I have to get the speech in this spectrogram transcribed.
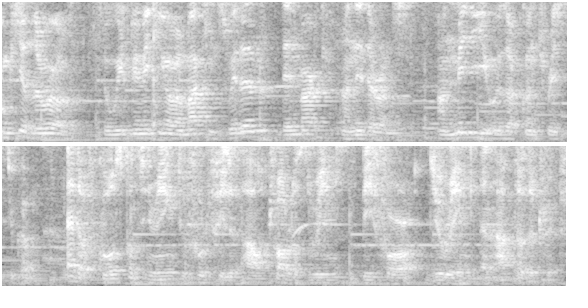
Conquer the world! So we'll be making our mark in Sweden, Denmark and Netherlands, and many other countries to come. And of course continuing to fulfill our travelers' dreams before, during and after the trip.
